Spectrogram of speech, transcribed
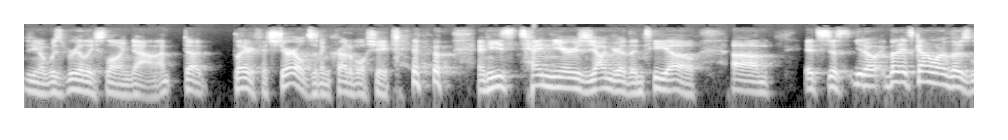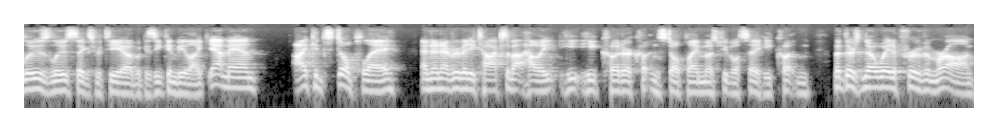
you know, was really slowing down. I'm, uh, Larry Fitzgerald's in incredible shape and he's 10 years younger than To. Um, it's just you know, but it's kind of one of those lose lose things for T.O. because he can be like, yeah, man, I could still play. And then everybody talks about how he, he, he could or couldn't still play. Most people say he couldn't, but there's no way to prove him wrong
